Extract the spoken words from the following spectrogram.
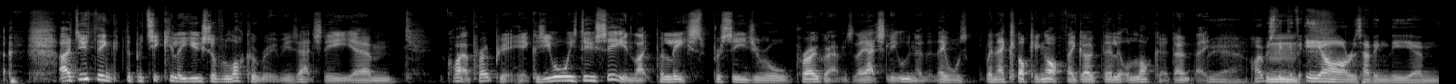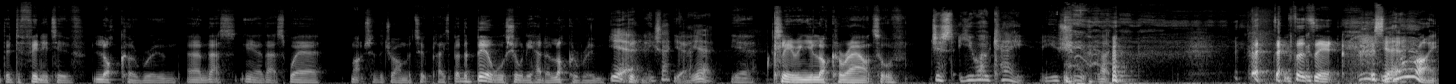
I do think the particular use of locker room is actually um, quite appropriate here because you always do see in like police procedural programs they actually you know that they always when they're clocking off they go to their little locker, don't they? Yeah, I always think of ER as having the um, the definitive locker room. Um, that's you know that's where much of the drama took place. But the Bill surely had a locker room. Yeah, didn't. Exactly, Yeah, yeah. yeah. Clearing your locker out, sort of. Just are you okay? Are you sure? Like, That's it. Listen, Yeah. all right?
